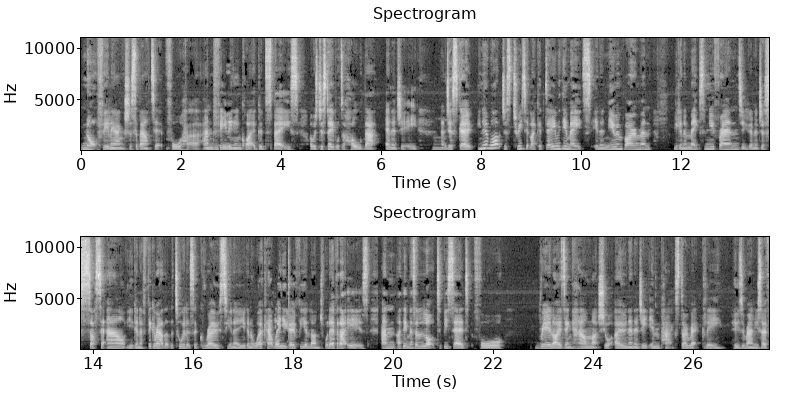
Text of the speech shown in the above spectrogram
not feeling anxious about it for her and Mhm. feeling in quite a good space, I was just able to hold that energy Mm. and just go, you know what, just treat it like a day with your mates in a new environment. You're going to make some new friends. You're going to just suss it out. You're going to figure out that the toilets are gross. You know, you're going to work out where you go for your lunch, whatever that is. And I think there's a lot to be said for realizing how much your own energy impacts directly who's around you. So if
